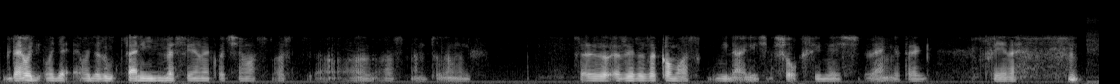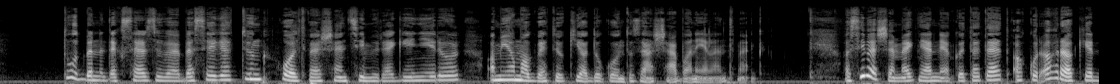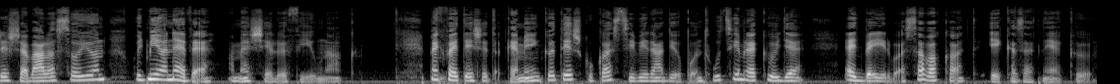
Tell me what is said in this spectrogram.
De hogy, hogy, hogy az utcán így beszélnek, vagy sem, azt, azt, azt, nem tudom. Ez- ezért ez a kamasz világ is sokszínű és rengeteg féle. Tóth Benedek szerzővel beszélgettünk Holtverseny című regényéről, ami a magvető kiadó gondozásában jelent meg. Ha szívesen megnyerni a kötetet, akkor arra a kérdésre válaszoljon, hogy mi a neve a mesélő fiúnak. Megfejtését a keménykötés kukasz civilrádió.hu címre küldje, egybeírva a szavakat, ékezet nélkül.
